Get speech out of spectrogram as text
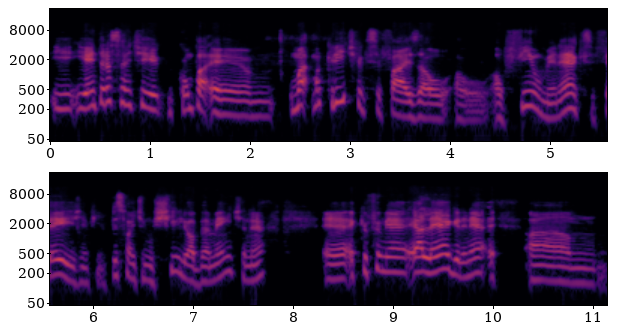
E, e é interessante é, uma, uma, crítica que se faz ao, ao, ao, filme, né? Que se fez, enfim, principalmente no Chile, obviamente, né? É, é que o filme é, é alegre, né? Um,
